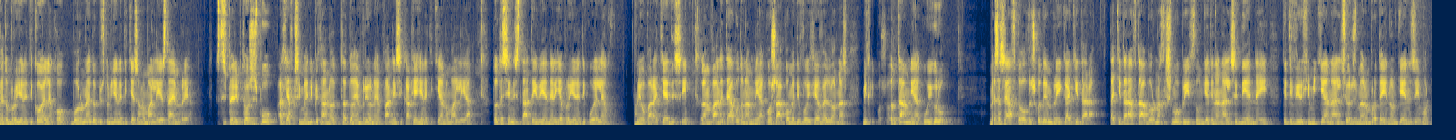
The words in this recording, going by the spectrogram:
Με τον προγενετικό έλεγχο μπορούν να εντοπιστούν γενετικές ανομαλίες στα έμβρια. Στις περιπτώσεις που υπάρχει αυξημένη πιθανότητα το έμβριο να εμφανίσει κάποια γενετική ανομαλία, τότε συνιστάται η διενέργεια προγενετικού ελέγχου. Η αμνιοπαρακέντηση λαμβάνεται από τον αμνιακό σάκο με τη βοήθεια βελόνας μικρή ποσότητα αμνιακού υγρού. Μέσα σε αυτό βρίσκονται εμβρυϊκά κύτταρα. Τα κύτταρα αυτά μπορούν να χρησιμοποιηθούν για την ανάλυση DNA και τη βιοχημική ανάλυση ορισμένων πρωτεϊνών και ενζήμων,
